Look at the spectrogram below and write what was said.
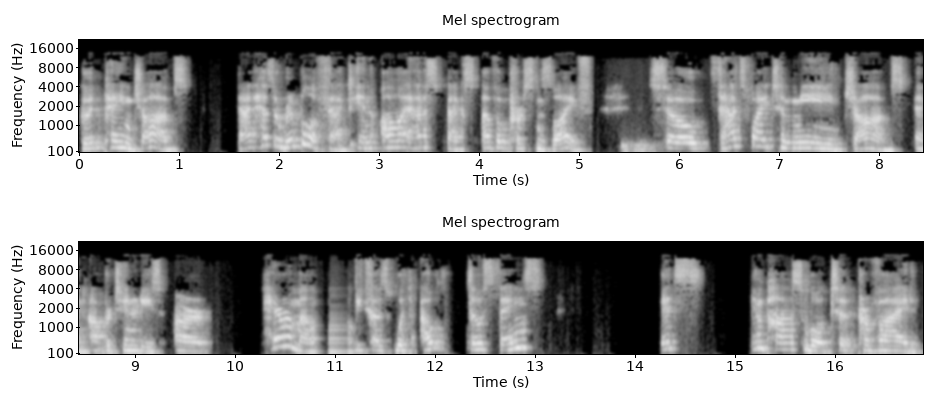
good paying jobs, that has a ripple effect in all aspects of a person's life. So that's why, to me, jobs and opportunities are paramount because without those things, it's impossible to provide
